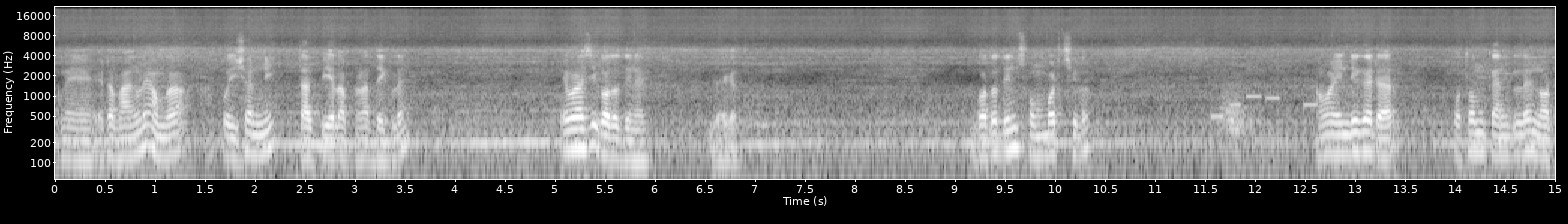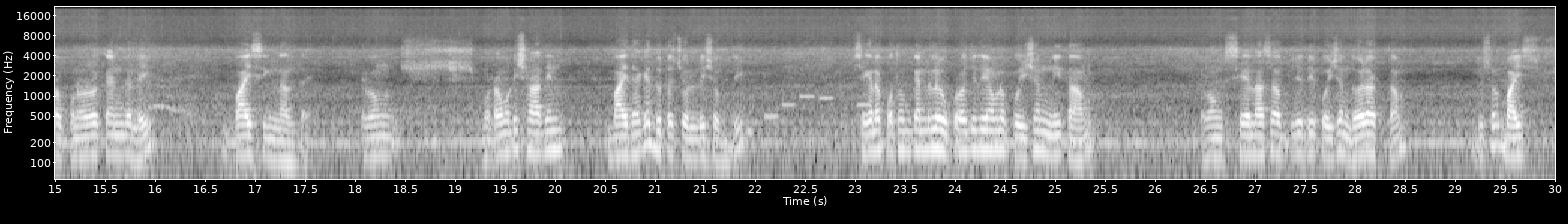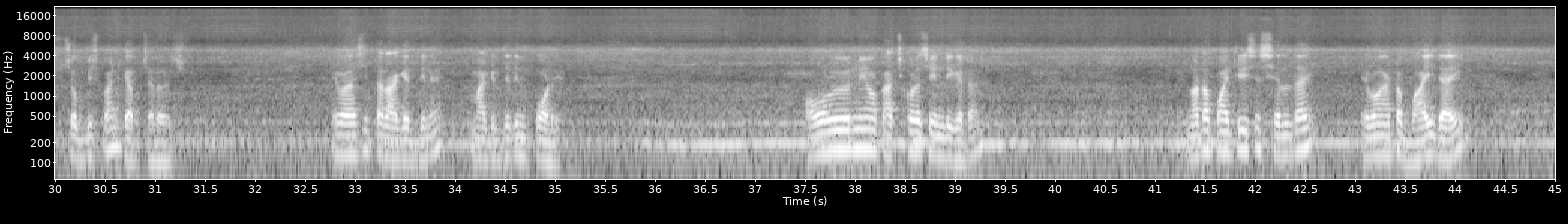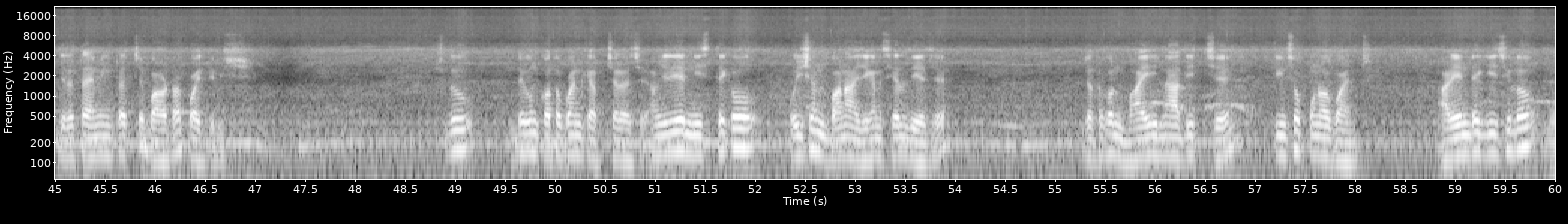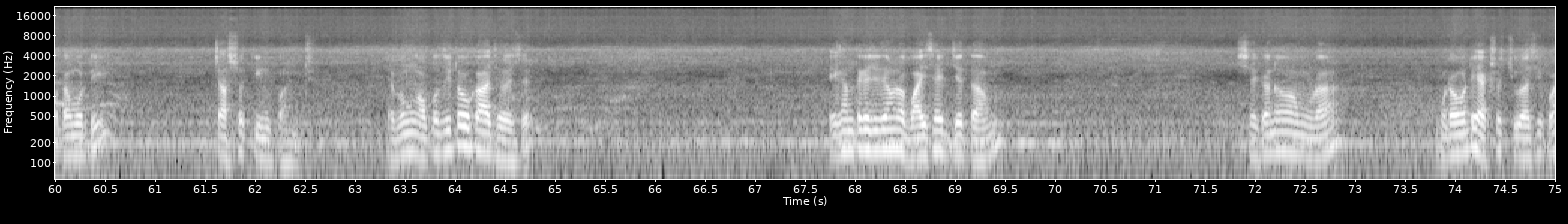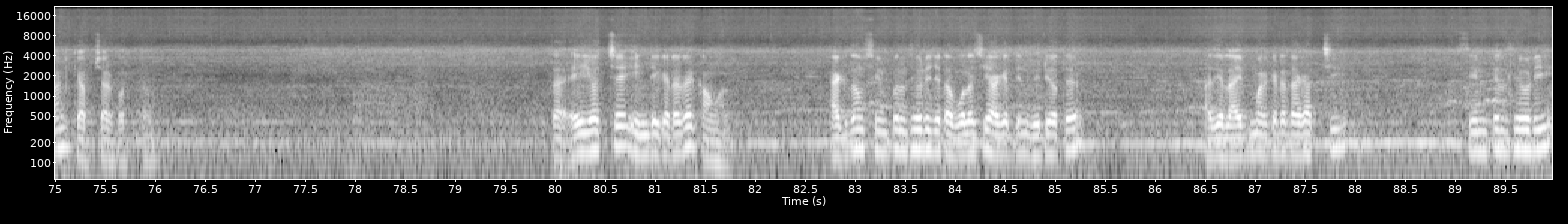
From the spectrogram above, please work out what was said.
মানে এটা ভাঙলে আমরা পজিশন নিই, তার পিএল আপনারা দেখলেন। এবার আসি গত দিনের জায়গাতে। গতদিন সোমবার ছিল। আমার ইন্ডিকেটার প্রথম ক্যান্ডেলে নটা পনেরো ক্যান্ডেলেই বাই সিগন্যাল দেয় এবং মোটামুটি সারাদিন বাই থাকে দুটো চল্লিশ অবধি। সেখানে প্রথম ক্যান্ডেলের উপরে যদি আমরা পজিশন নিতাম এবং সেল আসা অবধি যদি পজিশন ধরে রাখতাম, দুশো বাইশ, চব্বিশ পয়েন্ট ক্যাপচার হয়েছে। এবার আসি তার আগের দিনে মার্কেট যেদিন পড়ে। অভাবনীয় কাজ করেছে ইন্ডিকেটার নটা পঁয়ত্রিশে সেল দেয় এবং একটা বাই দেয়, যেটা টাইমিংটা হচ্ছে বারোটা পঁয়ত্রিশ। শুধু দেখুন কত পয়েন্ট ক্যাপচার হয়েছে। আমি যদি এর নিচ থেকেও পজিশন বানাই, যেখানে সেল দিয়েছে, যতক্ষণ বাই না দিচ্ছে, তিনশো পনেরো পয়েন্ট আর এন্ডে গিয়েছিল মোটামুটি চারশো তিন পয়েন্ট এবং অপোজিটেও কাজ হয়েছে। এখান থেকে যদি আমরা বাই সাইড যেতাম, সেখানেও আমরা মোটামুটি একশো চুরাশি পয়েন্ট ক্যাপচার করতাম। তা এই হচ্ছে ইন্ডিকেটারের কামাল। একদম সিম্পল থিওরি যেটা বলেছি আগের দিন ভিডিওতে, আজকে লাইভ মার্কেটে দেখাচ্ছি। সিম্পল থিওরি,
